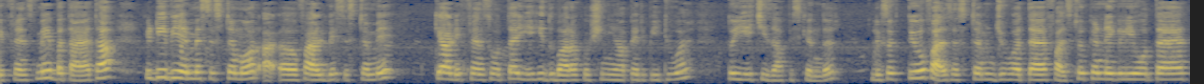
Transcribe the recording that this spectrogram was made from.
डिफरेंस में बताया था कि डीबीएमएस सिस्टम और फ़ाइल बेस्ड सिस्टम में क्या डिफरेंस होता है। यही दोबारा क्वेश्चन यहाँ पे रिपीट हुआ है। तो ये चीज़ आप इसके अंदर लिख सकते हो। फ़ाइल सिस्टम जो होता है फ़ाइल स्टोर करने के लिए होता है।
